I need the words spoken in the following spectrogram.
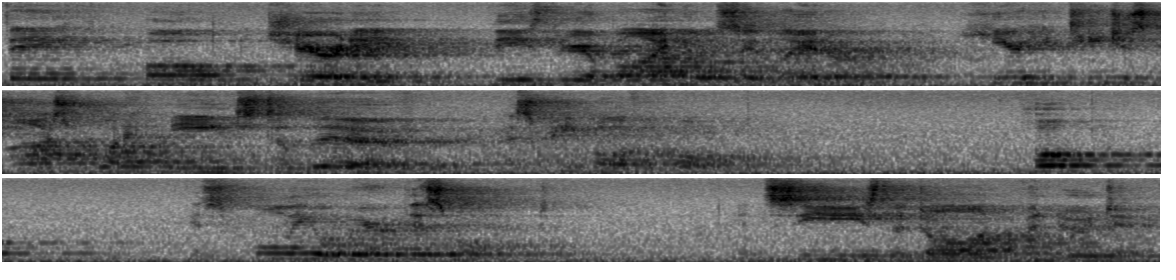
Faith, hope, and charity, these three abide, he will say later. Here he teaches us what it means to live as people of hope. Hope is fully aware of this moment and sees the dawn of a new day.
